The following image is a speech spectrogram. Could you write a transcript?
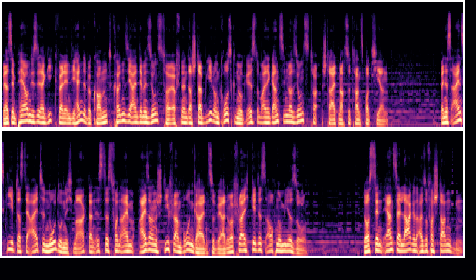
Wenn das Imperium diese Energiequelle in die Hände bekommt, können sie ein Dimensionstor öffnen, das stabil und groß genug ist, um eine ganze Invasionsstreitmacht zu transportieren. Wenn es eins gibt, das der alte Nodo nicht mag, dann ist es von einem eisernen Stiefel am Boden gehalten zu werden. Aber vielleicht geht es auch nur mir so. Du hast den Ernst der Lage also verstanden.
